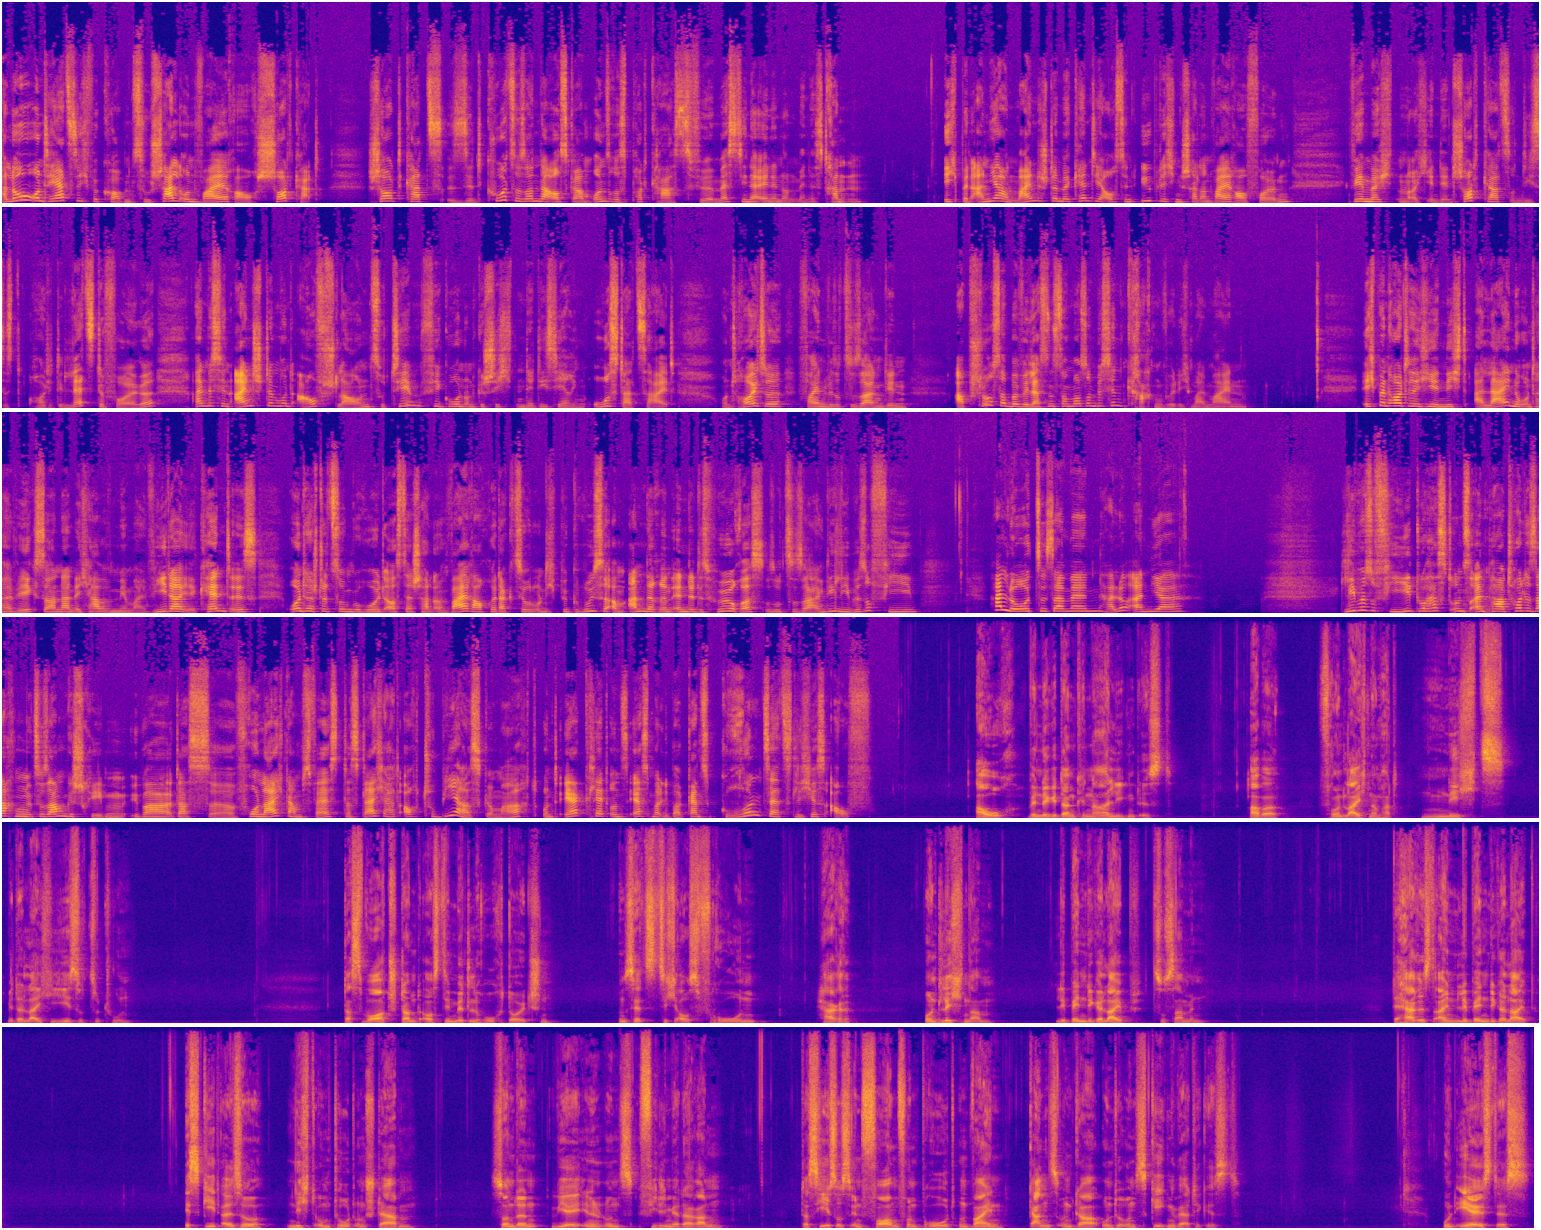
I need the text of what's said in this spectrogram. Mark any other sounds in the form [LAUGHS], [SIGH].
Hallo und herzlich willkommen zu Schall und Weihrauch Shortcut. Shortcuts sind kurze Sonderausgaben unseres Podcasts für MessdienerInnen und Ministranten. Ich bin Anja und meine Stimme kennt ihr aus den üblichen Schall- und Weihrauch-Folgen. Wir möchten euch in den Shortcuts, und dies ist heute die letzte Folge, ein bisschen einstimmen und aufschlauen zu Themen, Figuren und Geschichten der diesjährigen Osterzeit. Und heute feiern wir sozusagen den Abschluss, aber wir lassen es nochmal so ein bisschen krachen, würde ich mal meinen. Ich bin heute hier nicht alleine unterwegs, sondern ich habe mir mal wieder, ihr kennt es, Unterstützung geholt aus der Schall- und Weihrauch-Redaktion und ich begrüße am anderen Ende des Hörers sozusagen die liebe Sophie. Hallo zusammen, hallo Anja. Liebe Sophie, du hast uns ein paar tolle Sachen zusammengeschrieben über das äh, Frohenleichnamsfest. Das gleiche hat auch Tobias gemacht und er klärt uns erstmal über ganz Grundsätzliches auf. Auch wenn der Gedanke naheliegend ist. Aber Fronleichnam hat nichts mit der Leiche Jesu zu tun. Das Wort stammt aus dem Mittelhochdeutschen und setzt sich aus Fron, Herr und Lichnam, lebendiger Leib, zusammen. Der Herr ist ein lebendiger Leib. Es geht also nicht um Tod und Sterben, sondern wir erinnern uns vielmehr daran, dass Jesus in Form von Brot und Wein ganz und gar unter uns gegenwärtig ist. Und er ist es,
